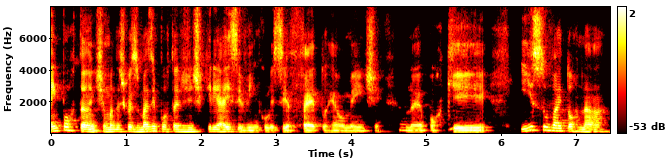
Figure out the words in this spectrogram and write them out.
importante, uma das coisas mais importantes é a gente criar esse vínculo, esse afeto realmente, uhum. né? Porque isso vai tornar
